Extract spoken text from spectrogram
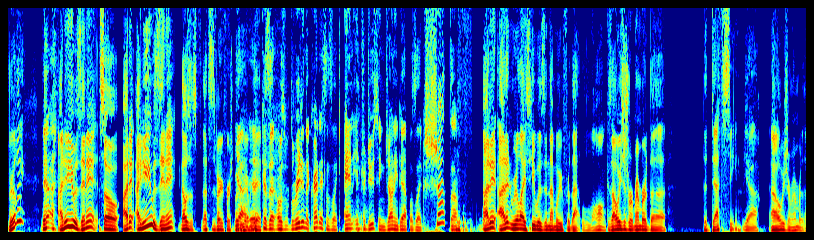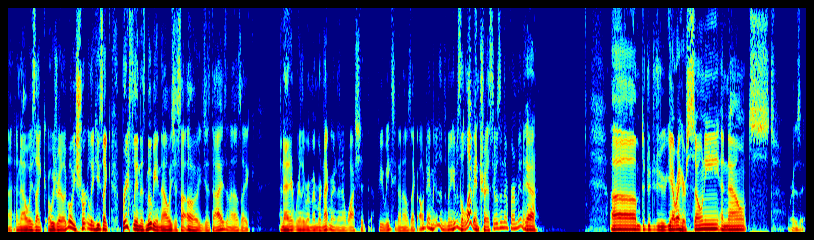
really Yeah, I knew he was in it, so I did, I knew he was in it. That was his, that's his very first movie he yeah, ever did. because I was reading the credits and it's like and introducing Johnny Depp. I was like, shut the. F- I didn't I didn't realize he was in that movie for that long because I always just remember the the death scene. yeah, I always remember that, and I always like always read like oh he's shortly he's like briefly in this movie, and I always just thought oh he just dies, and I was like. And I didn't really remember Nightmare, and then I watched it a few weeks ago, and I was like, "Oh damn, he was in this movie. He was the love interest. He was in there for a minute." yeah. Um. Yeah. Right here. Sony announced. Where is it?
